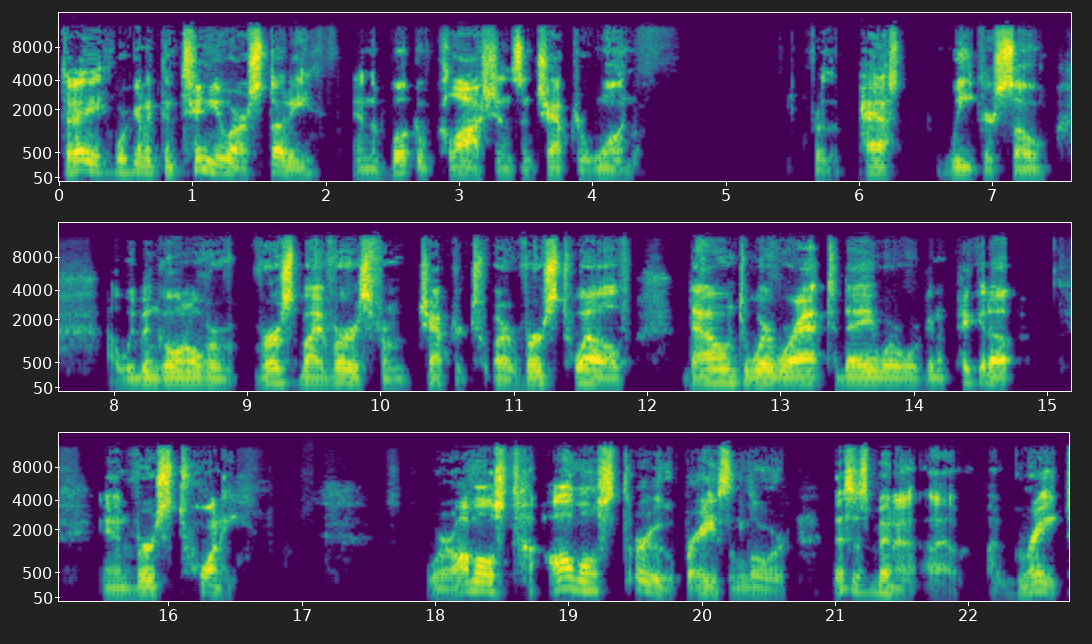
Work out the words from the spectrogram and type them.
Today, we're going to continue our study in the book of Colossians in chapter 1. For the past week or so, uh, we've been going over verse by verse from chapter t- or verse 12 down to where we're at today, where we're going to pick it up in verse 20. We're almost almost through, praise the Lord this has been a, a, a great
